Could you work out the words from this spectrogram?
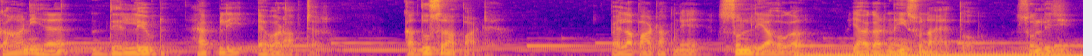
कहानी है they lived happily ever after का दूसरा पार्ट है। पहला पार्ट आपने सुन लिया होगा, या अगर नहीं सुना है तो सुन लीजिए।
